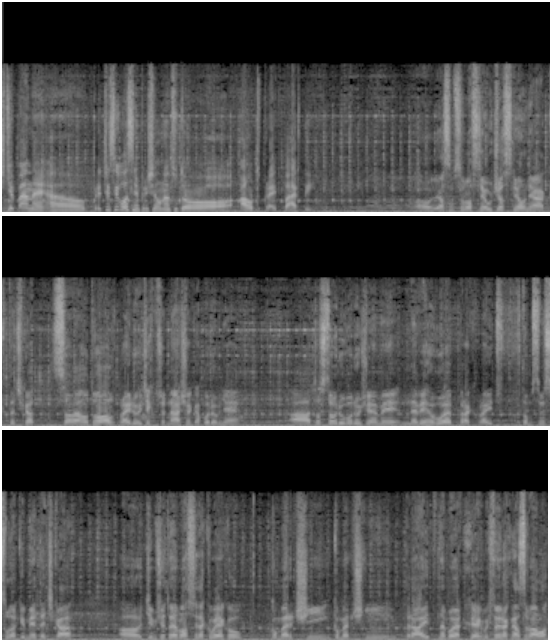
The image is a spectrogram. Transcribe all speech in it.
Štepane, uh, prečo si vlastne prišiel na túto Alt Pride party? A Já jsem se vlastně účastnil nějak teďka celého toho Alt Prideu i těch přednášek a podobně. A to z toho důvodu, že mi nevyhovuje Prague Pride v tom smyslu, jakým je teďka. Tím, že to je vlastně takový jako komerční, komerční Pride, nebo jak, jak bych to jinak nazval,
